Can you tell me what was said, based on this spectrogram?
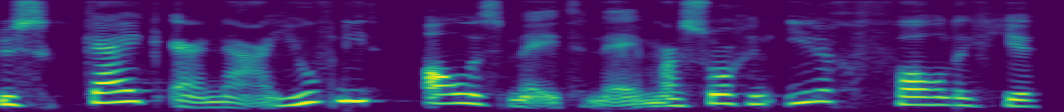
Dus kijk ernaar. Je hoeft niet alles mee te nemen, maar zorg in ieder geval dat je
